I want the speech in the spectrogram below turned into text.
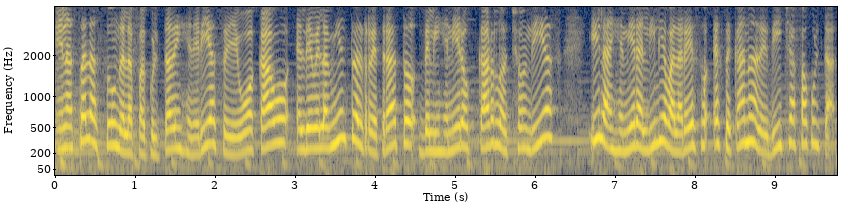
En la sala Zoom de la Facultad de Ingeniería se llevó a cabo el develamiento del retrato del ingeniero Carlos Chon Díaz y la ingeniera Lilia Valareso, exdecana de dicha facultad.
